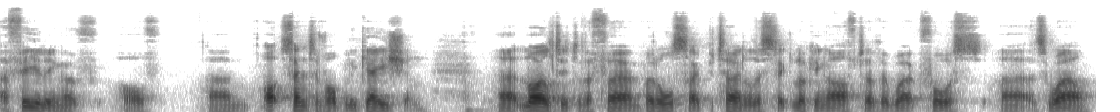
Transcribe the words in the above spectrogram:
a, feeling of, of um, sense of obligation, uh, loyalty to the firm, but also paternalistic looking after the workforce uh, as well.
